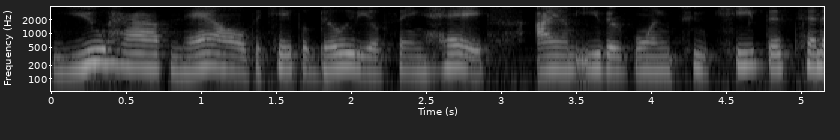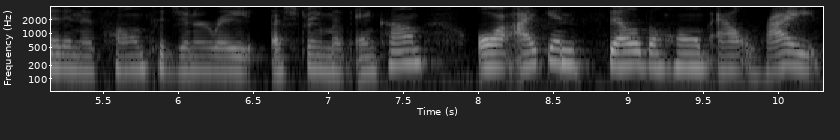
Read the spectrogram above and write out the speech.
you have now the capability of saying hey I am either going to keep this tenant in this home to generate a stream of income or I can sell the home outright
